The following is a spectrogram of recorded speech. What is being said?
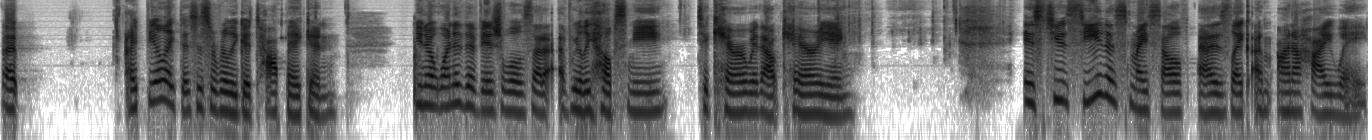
but I feel like this is a really good topic and you know, one of the visuals that really helps me to care without carrying is to see this myself as like I'm on a highway.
